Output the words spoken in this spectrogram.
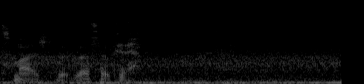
smudged, but that's okay.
